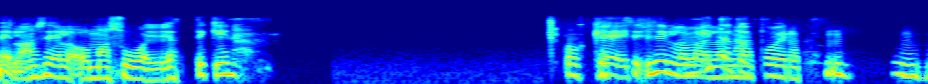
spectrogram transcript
meillä on siellä oma suojattikin Okei. Sillä lailla Mitä nämä tot... koirat. Mm. Mm.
